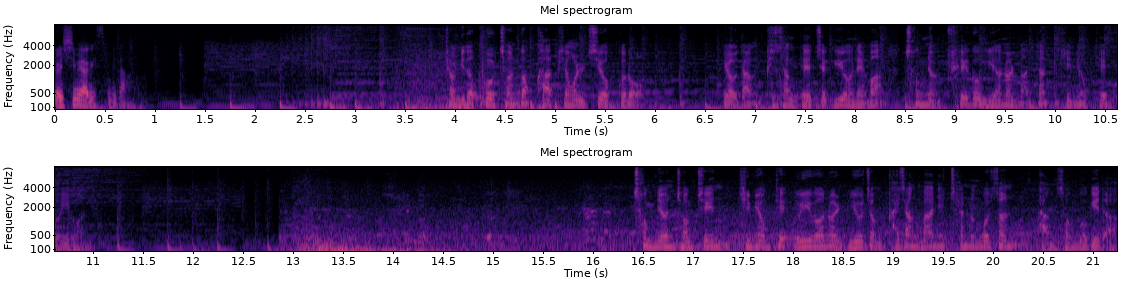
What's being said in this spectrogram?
열심히 하겠습니다. 경기도 포천과 가평을 지역구로 여당 비상대책위원회와 청년 최고위원을 맡은 김용태 의원. 청년 정치인 김용태 의원을 요즘 가장 많이 찾는 곳은 방송국이다.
